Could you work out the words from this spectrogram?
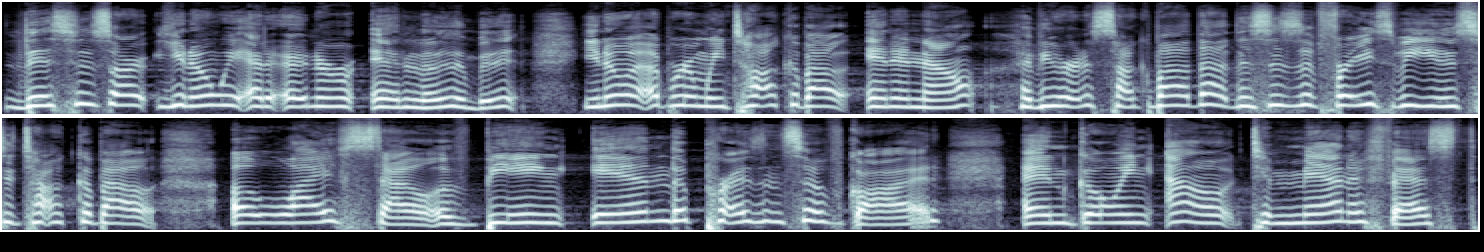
this is our you know we at, a little bit you know what upper and we talk about in and out have you heard us talk about that? This is a phrase we use to talk about a lifestyle of being in the presence of god and going out to manifest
